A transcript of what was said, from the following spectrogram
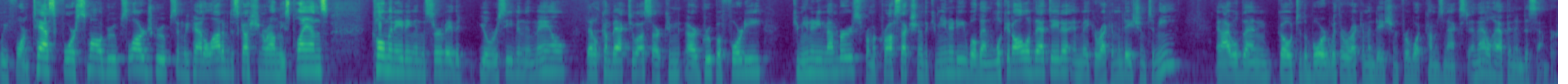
We've formed task force, small groups, large groups, and we've had a lot of discussion around these plans, culminating in the survey that you'll receive in the mail. That'll come back to us. Our, our group of 40 community members from a cross section of the community will then look at all of that data and make a recommendation to me. And I will then go to the board with a recommendation for what comes next. And that'll happen in December.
